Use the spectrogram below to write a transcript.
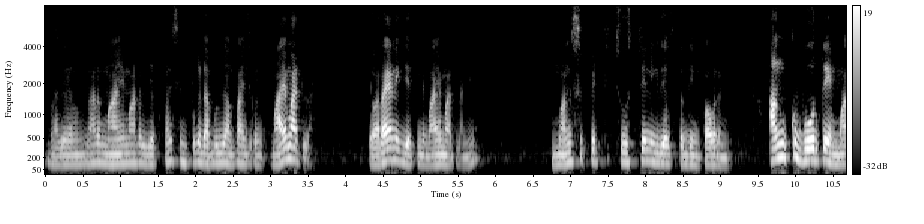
భలే ఉన్నారు మాయ మాటలు చెప్పుకొని సింపుగా డబ్బులు సంపాదించుకుని మాయ మాటల? ఎవరైనా నీకు చెప్పింది మాయ మాటలని? మనసు పెట్టి చూస్తే నీకు తెలుస్తుంది దీని పవర్ అని. అంకు పోతే మా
